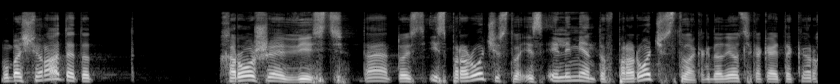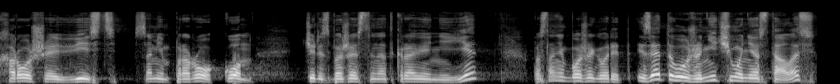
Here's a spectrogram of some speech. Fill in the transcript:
мубашират это хорошая весть. Да? То есть из пророчества, из элементов пророчества, когда дается какая-то хорошая весть самим пророком через божественное откровение, посланник Божий говорит, из этого уже ничего не осталось.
